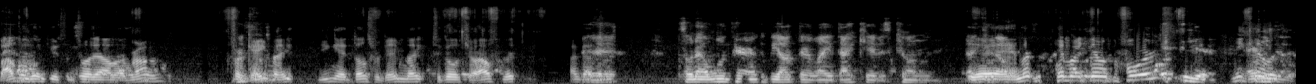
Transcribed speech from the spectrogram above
But I'll go get you some two hundred dollar LeBron. for game night. You can get those for game night to go with your outfit. I got Yeah. you. So that one parent could be out there like that kid is killing me. That Yeah, kid- and look, him right there with the four. yeah. He And killing he, it.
